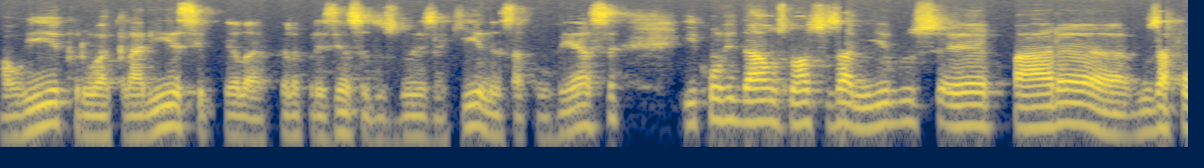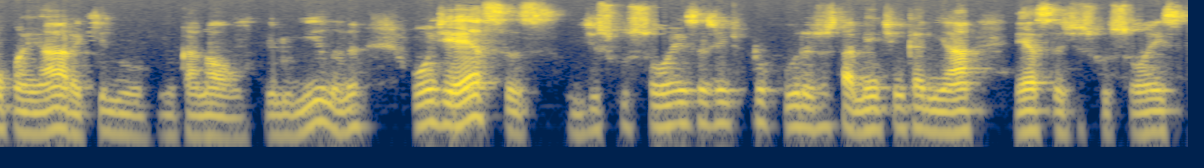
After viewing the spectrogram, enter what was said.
ao Icro, a Clarice, pela, pela presença dos dois aqui nessa conversa e convidar os nossos amigos é, para nos acompanhar aqui no, no canal Ilumina, né, onde essas discussões a gente procura justamente encaminhar essas discussões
